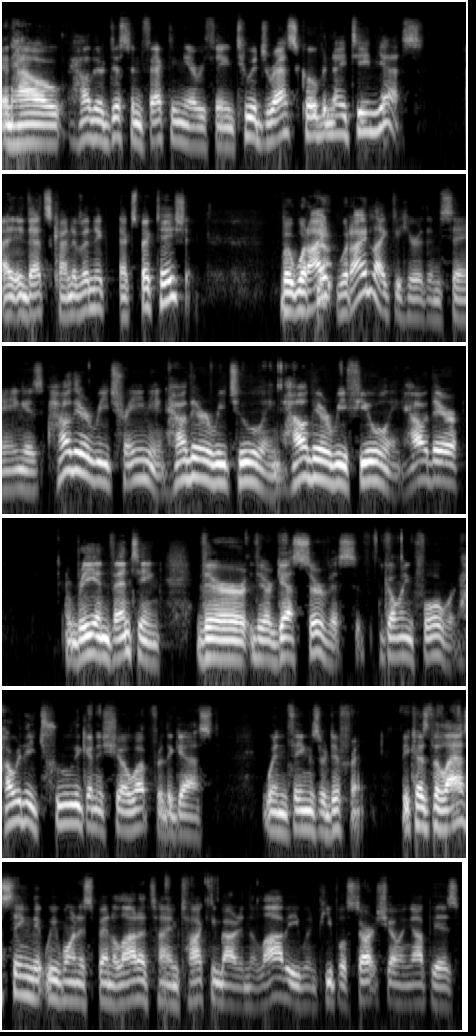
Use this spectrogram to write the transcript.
and how how they're disinfecting everything to address covid-19 yes I, that's kind of an expectation. But what I what I'd like to hear them saying is how they're retraining, how they're retooling, how they're refueling, how they're reinventing their their guest service going forward. How are they truly going to show up for the guest when things are different? Because the last thing that we want to spend a lot of time talking about in the lobby when people start showing up is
